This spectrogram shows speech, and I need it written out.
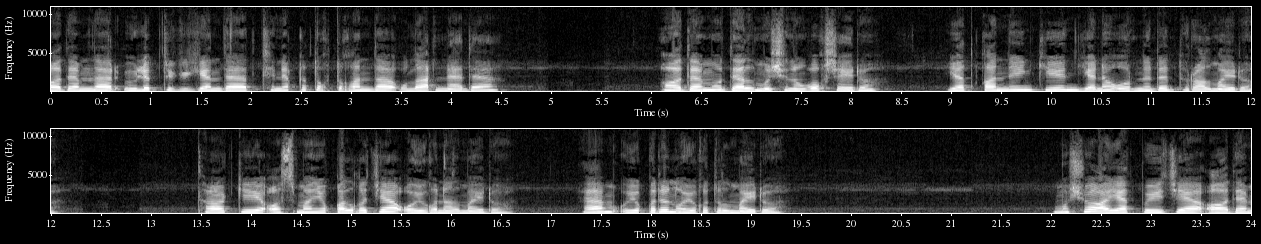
Адамлар үлік түгігенда тіниқи тохтуғанда улар нәдэ? Адаму дэл мүшінің оқшайды. Ятқанниң кин яна орниды дұралмайды. Таки ки османию қалғыця ойғын алмайды. ham uyqudan uyg'otilmaydi mushu oyat bo'yicha odam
